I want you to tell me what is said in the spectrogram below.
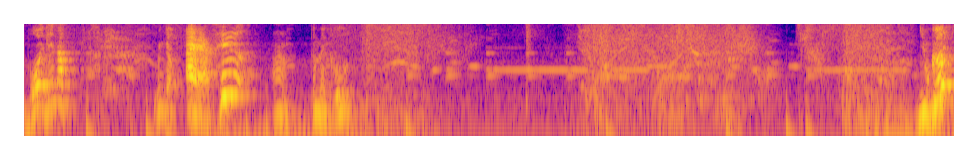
Boy, then that's... Bring your ass here. Mm, come here, Cooler. You good?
